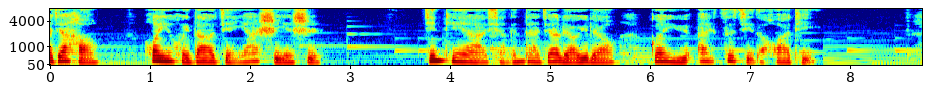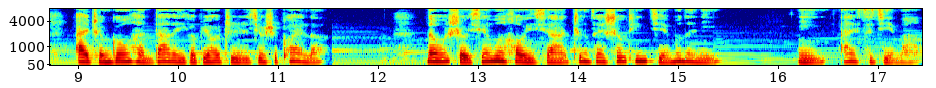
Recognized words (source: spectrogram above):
大家好，欢迎回到减压实验室。今天呀，想跟大家聊一聊关于爱自己的话题。爱成功很大的一个标志就是快乐。那我首先问候一下正在收听节目的你：你爱自己吗？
